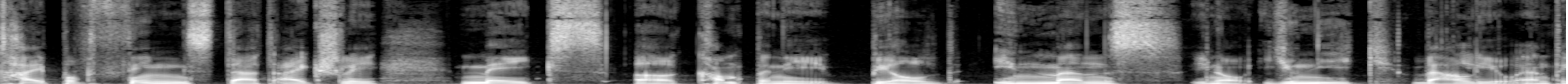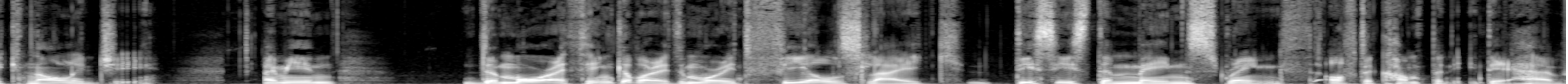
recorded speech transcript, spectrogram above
type of things that actually makes a company build immense, you know, unique value and technology. I mean, the more I think about it, the more it feels like this is the main strength of the company. They have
